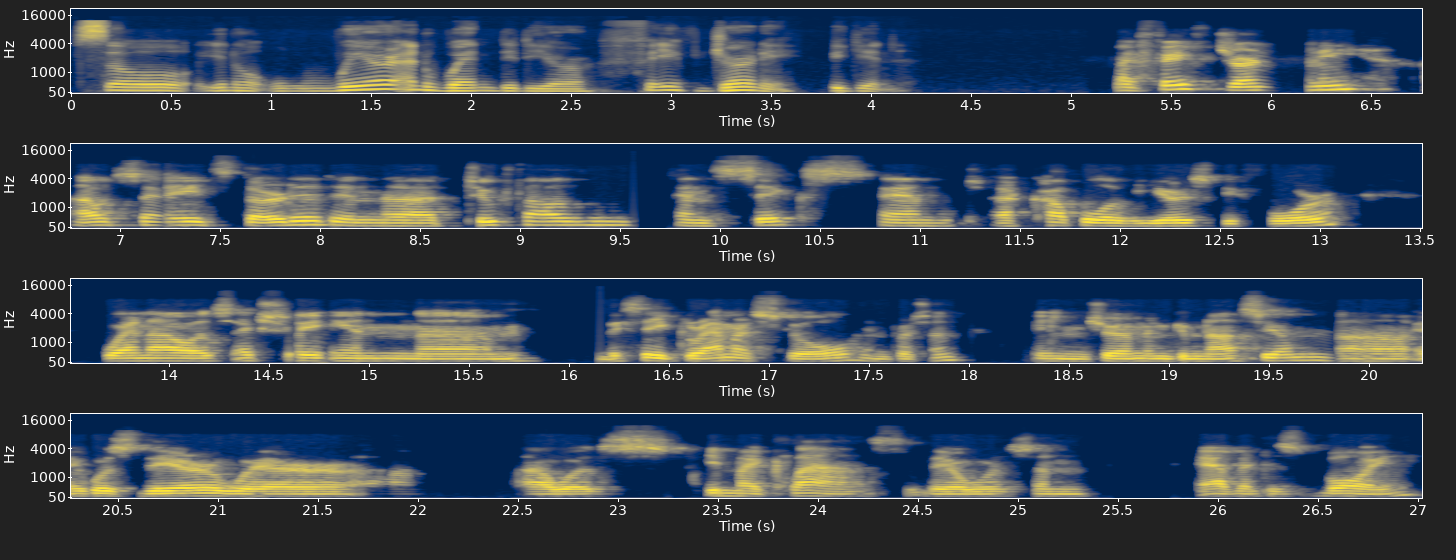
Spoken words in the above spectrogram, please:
So, you know, where and when did your faith journey begin? My faith journey, I would say it started in uh, 2006 and a couple of years before when I was actually in, um, they say, grammar school in Britain, in German gymnasium. Uh, it was there where uh, I was in my class. There was an Adventist boy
